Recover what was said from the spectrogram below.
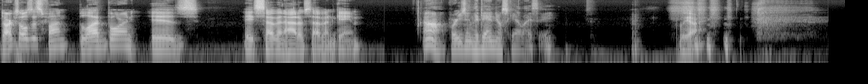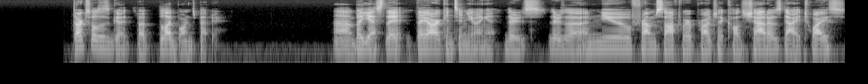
Dark Souls is fun. Bloodborne is a seven out of seven game. oh, we're using the Daniel scale. I see. We are. Dark Souls is good, but Bloodborne's better. Uh, but yes, they they are continuing it. There's there's a new FromSoftware project called Shadows Die Twice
